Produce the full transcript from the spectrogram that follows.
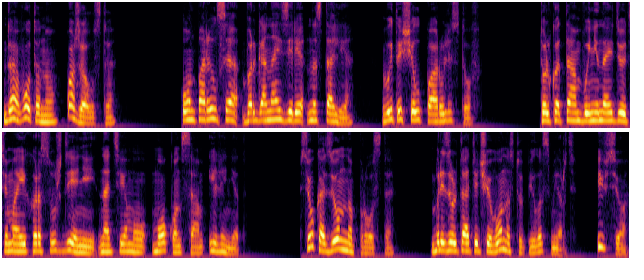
«Да, вот оно, пожалуйста». Он порылся в органайзере на столе, вытащил пару листов. «Только там вы не найдете моих рассуждений на тему, мог он сам или нет. Все казенно просто, в результате чего наступила смерть. И все.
